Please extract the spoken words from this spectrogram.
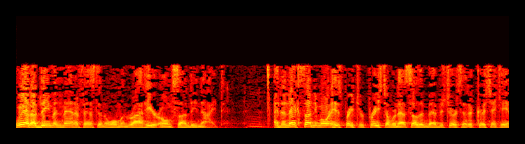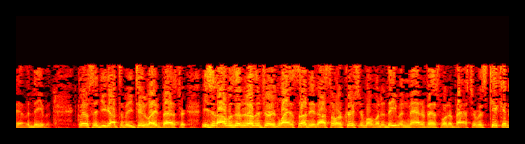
We had a demon manifest in a woman right here on Sunday night. And the next Sunday morning, his preacher preached over in that Southern Baptist church that a Christian can't have a demon. Cliff said, you got to be too late, Pastor. He said, I was at another church last Sunday and I saw a Christian woman, a demon manifest when a pastor was kicking,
